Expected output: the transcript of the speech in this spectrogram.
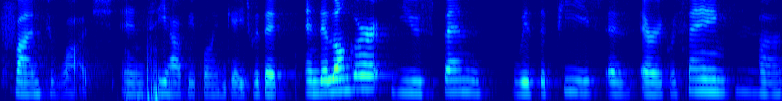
fun to watch and see how people engage with it. And the longer you spend with the piece, as Eric was saying, uh,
